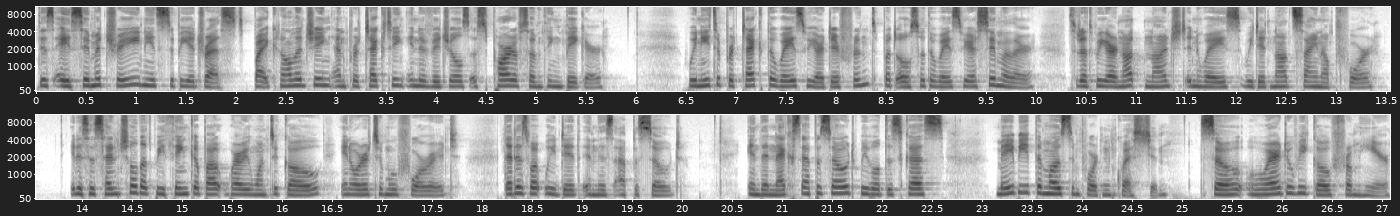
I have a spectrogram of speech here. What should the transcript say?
This asymmetry needs to be addressed by acknowledging and protecting individuals as part of something bigger. We need to protect the ways we are different, but also the ways we are similar, so that we are not nudged in ways we did not sign up for. It is essential that we think about where we want to go in order to move forward. That is what we did in this episode. In the next episode, we will discuss maybe the most important question. So, where do we go from here?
